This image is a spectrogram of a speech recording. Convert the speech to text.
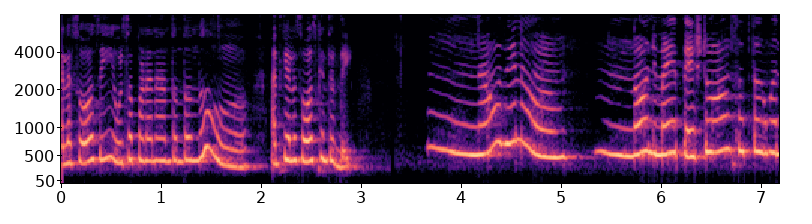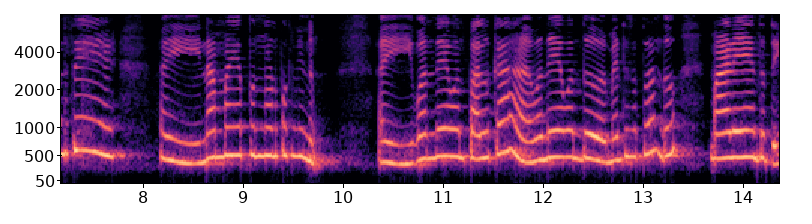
ಎಲ್ಲ ಸೋಸಿ ಉಳ್ಸಪ್ಪಣ ಅಂತಂದು ಅದಕ್ಕೆಲ್ಲ ಸೋಸ್ಕಿಂತಂದು ಹೌದೇನು ನೋಡಿ ಮೈಯಪ್ಪ ಎಷ್ಟೋ ಸೊಪ್ಪು ತಗೊಂಡ್ಬಂದಿದೆ ಐ ನಮ್ಮ ಮೈಯಪ್ಪನ ನೋಡ್ಬೇಕು ನೀನು ಐ ಒಂದೇ ಒಂದು ಪಲ್ಕ ಒಂದೇ ಒಂದು ಮೆಂತ್ಯ ಸೊಪ್ಪು ತಂದು ಮಾಡೇ ಅಂತತಿ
